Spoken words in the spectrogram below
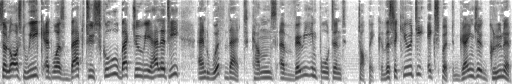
So last week it was back to school, back to reality, and with that comes a very important topic. The security expert, Granger Gruner,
